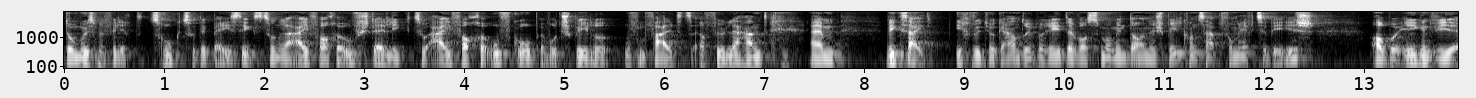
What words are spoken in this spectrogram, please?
da muss man vielleicht zurück zu den Basics, zu einer einfachen Aufstellung, zu einfachen Aufgaben, die die Spieler auf dem Feld zu erfüllen haben. Ähm, wie gesagt, ich würde ja gerne darüber reden, was momentan ein Spielkonzept vom FCB ist. Aber irgendwie,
